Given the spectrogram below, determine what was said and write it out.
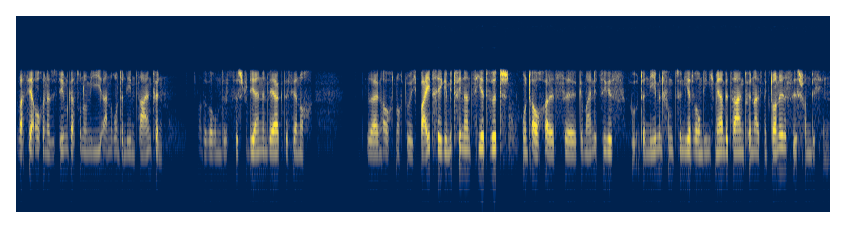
was ja auch in der Systemgastronomie andere Unternehmen zahlen können. Also warum das, das Studierendenwerk, das ja noch sozusagen auch noch durch Beiträge mitfinanziert wird und auch als äh, gemeinnütziges Unternehmen funktioniert, warum die nicht mehr bezahlen können als McDonalds, ist schon ein bisschen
